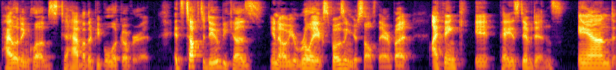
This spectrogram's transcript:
piloting clubs to have other people look over it. It's tough to do because, you know, you're really exposing yourself there, but I think it pays dividends. And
